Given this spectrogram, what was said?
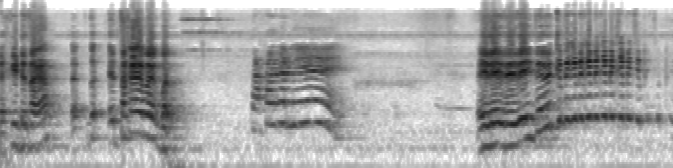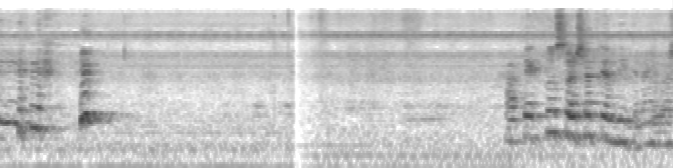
এ, টাকা টাকা একবার। টাকা কেনে? এই রে, রে, রে, কেটে, কেটে, কেটে, কেটে, কেটে, কেটে, কেটে। হাতে একটু সরষের তেল দিতে না এবার?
